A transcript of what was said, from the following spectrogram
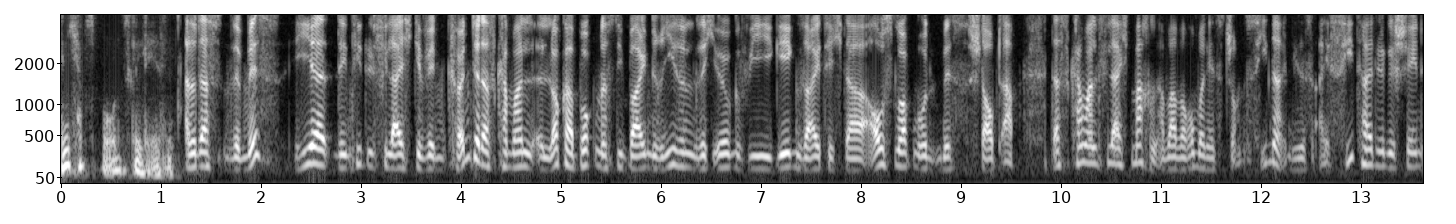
Meine, ich habe es bei uns gelesen. also, dass The Miz hier den Titel vielleicht gewinnen könnte, das kann man locker bucken, dass die beiden Riesen sich irgendwie gegenseitig da ausnocken und Miz staubt ab. Das kann man vielleicht machen. Aber warum man jetzt John Cena in dieses IC-Title geschehen,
